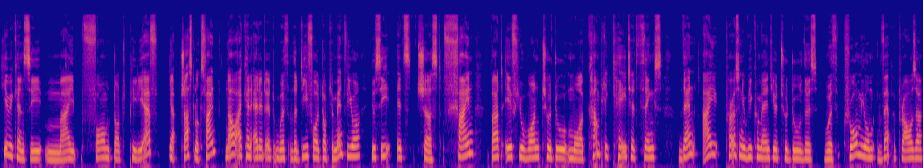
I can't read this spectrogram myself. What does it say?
Here we can see my form.pdf yeah, just looks fine. Now I can edit it with the default document viewer. You see, it's just fine. But if you want to do more complicated things, then I personally recommend you to do this with Chromium web browser.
